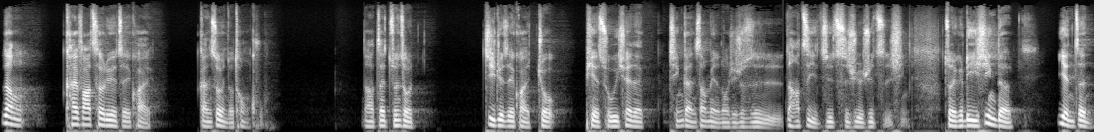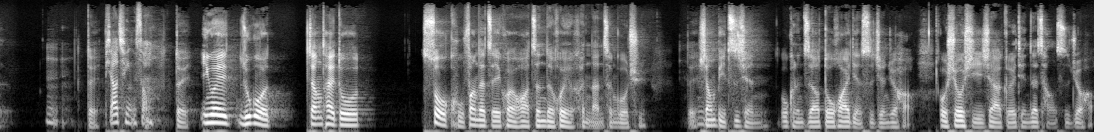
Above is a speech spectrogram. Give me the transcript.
让开发策略这一块感受你的痛苦，那在遵守纪律这一块就撇除一切的情感上面的东西，就是让他自己去持续的去执行，做一个理性的验证。嗯，对，比较轻松。对，因为如果将太多受苦放在这一块的话，真的会很难撑过去。对，相比之前，我可能只要多花一点时间就好，我休息一下，隔一天再尝试就好。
